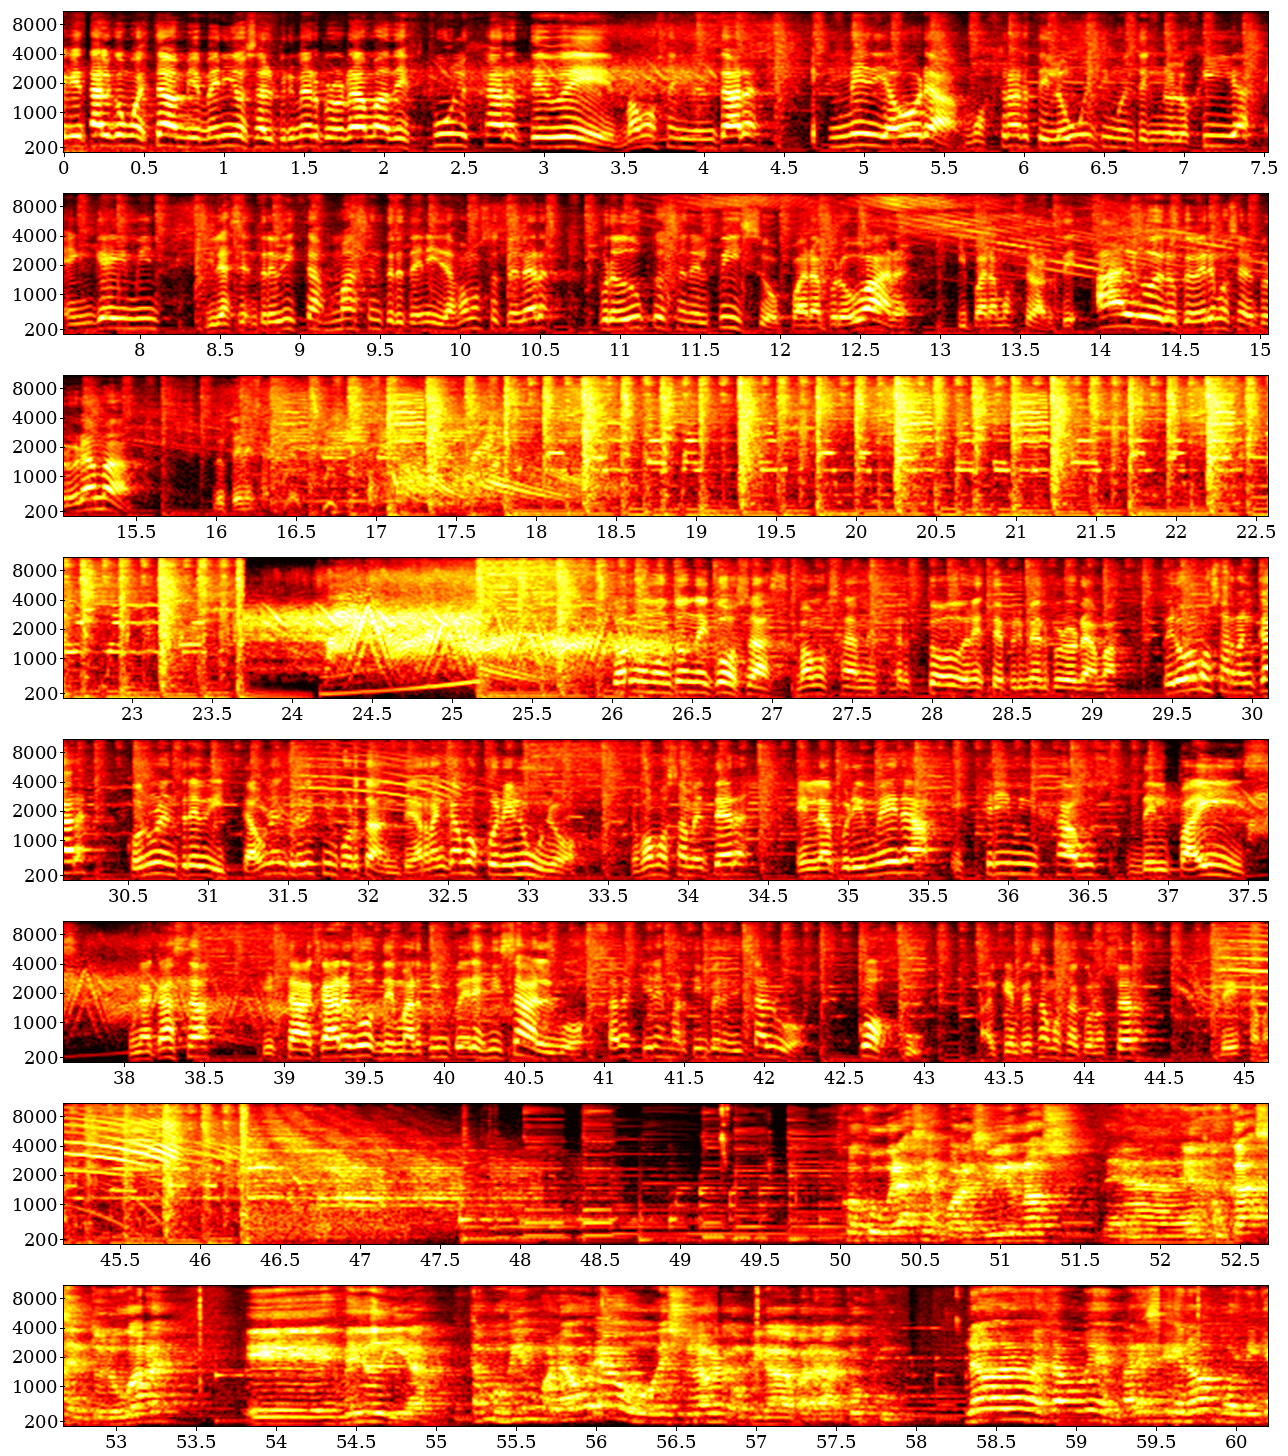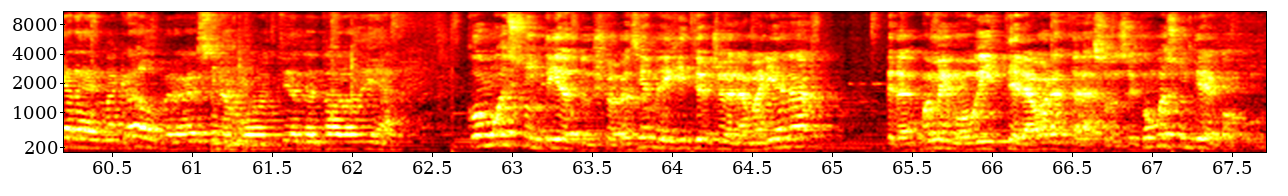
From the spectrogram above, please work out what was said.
Hola, ¿qué tal? ¿Cómo están? Bienvenidos al primer programa de Full Hard TV. Vamos a intentar en media hora mostrarte lo último en tecnología, en gaming y las entrevistas más entretenidas. Vamos a tener productos en el piso para probar y para mostrarte. Algo de lo que veremos en el programa lo tenés aquí. Son un montón de cosas, vamos a meter todo en este primer programa. Pero vamos a arrancar con una entrevista, una entrevista importante. Arrancamos con el 1. Nos vamos a meter en la primera streaming house del país. Una casa que está a cargo de Martín Pérez Di Salvo. ¿Sabes quién es Martín Pérez Di Salvo? Coscu, al que empezamos a conocer de esta manera. Coscu, gracias por recibirnos De nada, en, tu casa, en tu lugar. Eh, mediodía, ¿estamos bien con la hora o es una hora complicada para Coscu? No, no, estamos bien. Parece que no por mi cara de macrado, pero es una cuestión de todos los días. ¿Cómo es un día tuyo? Recién me dijiste 8 de la mañana, pero después me moviste la hora hasta las 11. ¿Cómo es un día de Coscu?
